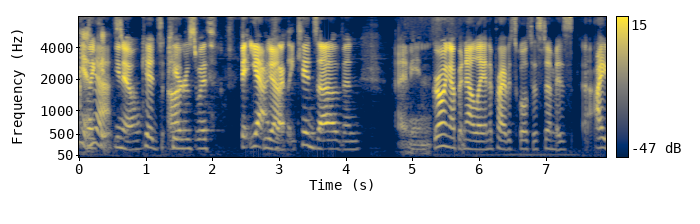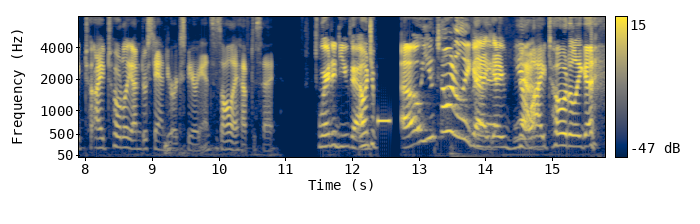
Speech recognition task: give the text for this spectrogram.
Yeah. like Yeah. you know, Kids of- peers with, fi- yeah, Yeah. exactly, kids of, and I mean, Growing up in LA in the private school system is, I, t- I totally understand your experience, is all I have to say. where did you go? I went to, Oh, you totally yeah, get yeah, it. no, I totally get it.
